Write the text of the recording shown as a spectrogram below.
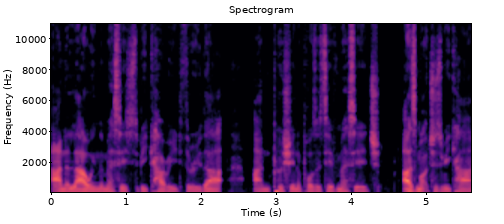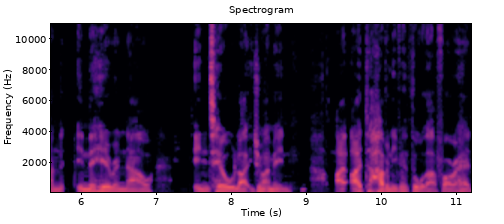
and allowing the message to be carried through that and pushing a positive message as much as we can in the here and now until, like, do you know what I mean? I, I haven't even thought that far ahead.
